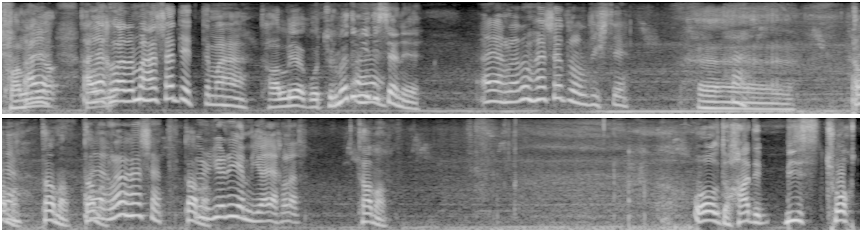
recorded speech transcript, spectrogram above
Tarlaya, Aya- tarla- ayaklarımı hasat ettim aha. tarlaya götürmedi miydi seni? Ayaklarım hasat oldu işte. Ee, tamam, Ayak- tamam, tamam, Ayaklar hasat. Tamam. Yürü- Yürüyemiyor ayaklar. tamam. Oldu. Hadi biz çok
